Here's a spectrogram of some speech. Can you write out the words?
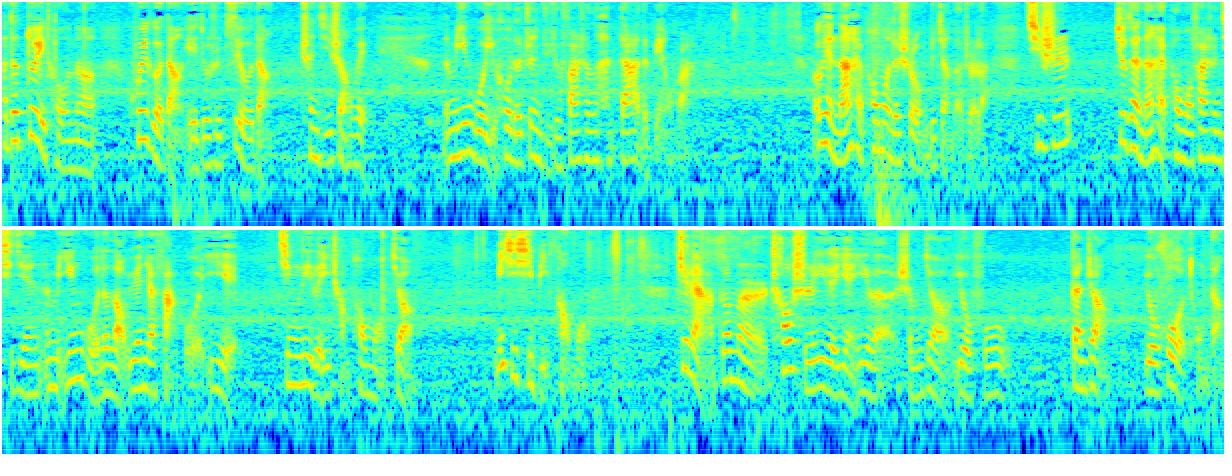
他的对头呢，辉格党，也就是自由党。趁机上位，那么英国以后的政局就发生了很大的变化。OK，南海泡沫的事儿我们就讲到这儿了。其实就在南海泡沫发生期间，那么英国的老冤家法国也经历了一场泡沫，叫密西西比泡沫。这俩哥们儿超实力的演绎了什么叫有福干仗，有祸同当。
